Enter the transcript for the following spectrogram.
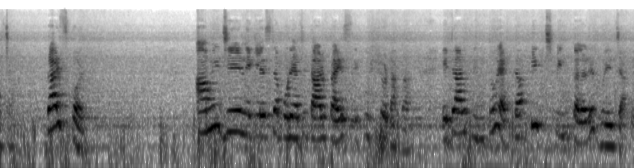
আচ্ছা। প্রাইস কর। আমি যে নেকলেসটা পরে আছি তার প্রাইস একুশশো টাকা। এটার কিন্তু একটা পিচ পিঙ্ক কালারের হয়ে যাবে।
